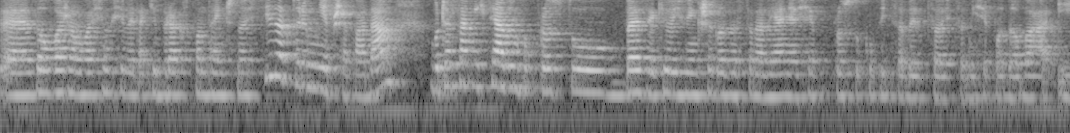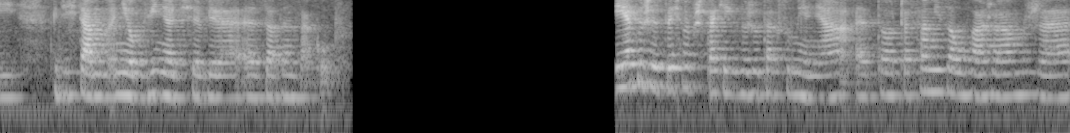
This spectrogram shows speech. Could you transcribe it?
e, zauważam właśnie u siebie taki brak spontaniczności, za którym nie przepadam, bo czasami chciałabym po prostu bez jakiegoś większego zastanawiania się po prostu kupić sobie coś, co mi się podoba i gdzieś tam nie obwiniać siebie e, za ten zakup. I jak już jesteśmy przy takich wyrzutach sumienia, to czasami zauważam, że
